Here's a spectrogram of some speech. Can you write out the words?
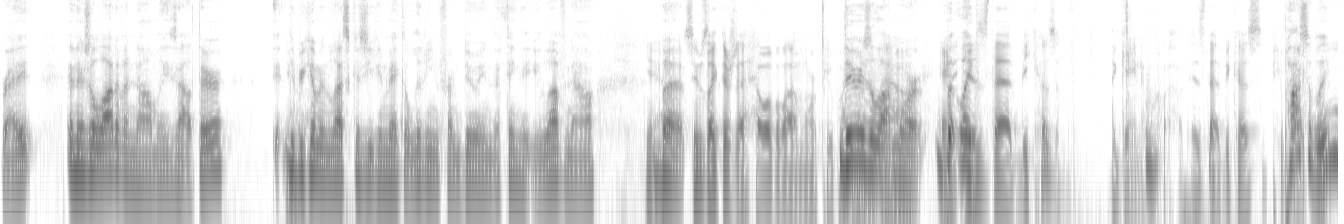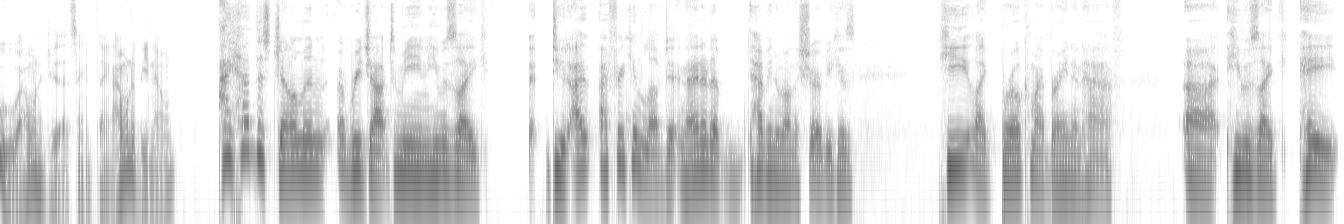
right? And there's a lot of anomalies out there. They're becoming less because you can make a living from doing the thing that you love now. yeah. but- seems like there's a hell of a lot more people. There is a lot now. more, And but, like- is that because of the gain of clout? Is that because people are like, Possibly. Ooh, I want to do that same thing. I want to be known. I had this gentleman uh, reach out to me and he was like, dude, I, I freaking loved it. And I ended up having him on the show because he like broke my brain in half. Uh, he was like, hey,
